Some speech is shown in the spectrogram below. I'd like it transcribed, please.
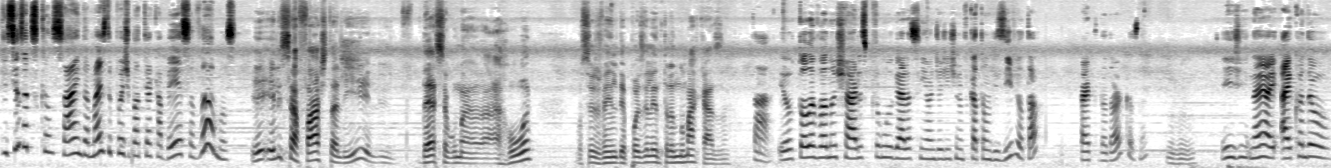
precisa descansar, ainda mais depois de bater a cabeça, vamos? Ele se afasta ali, ele desce alguma a rua. Vocês veem ele depois ele entrando numa casa. Tá, eu tô levando o Charles pra um lugar assim onde a gente não fica tão visível, tá? Perto da Dorcas, né? Uhum. E, né, aí, aí quando eu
